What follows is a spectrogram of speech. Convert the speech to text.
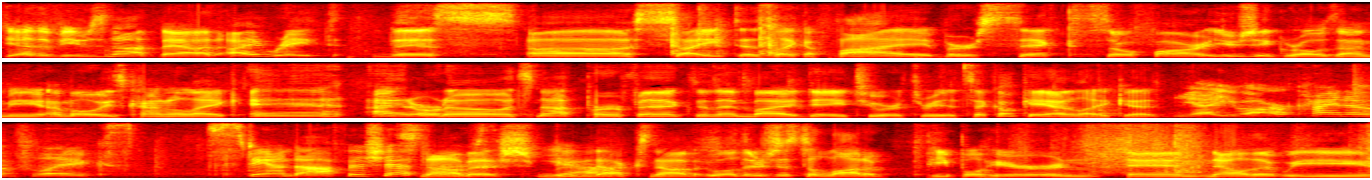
Yeah, the view's not bad. I rate this uh, site as like a five or six so far. It usually grows on me. I'm always kind of like, eh, I don't know. It's not perfect. And then by day two or three, it's like, okay, I like it. Yeah, you are kind of like standoffish at snobbish, first. Yeah. boondock snobbish. Well, there's just a lot of people here, and and now that we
